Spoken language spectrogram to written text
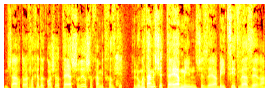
למשל, אתה הולך לחדר כושר, תאי השריר שלך מתחזקים. ולעומתם יש את תאי המין, שזה הביצית והזרע,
